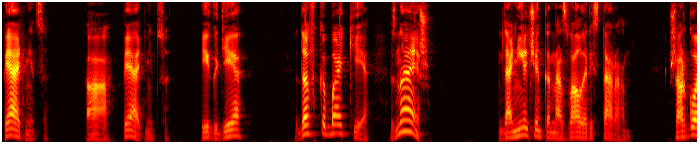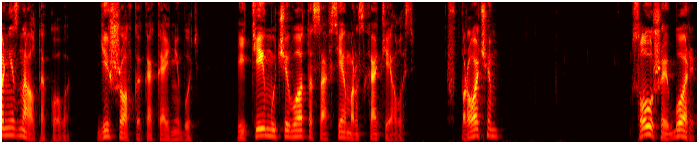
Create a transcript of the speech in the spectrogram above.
Пятница. А, пятница. И где? Да в кабаке. Знаешь? Данильченко назвал ресторан. Шарго не знал такого. Дешевка какая-нибудь. Идти ему чего-то совсем расхотелось. Впрочем, «Слушай, Борь,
